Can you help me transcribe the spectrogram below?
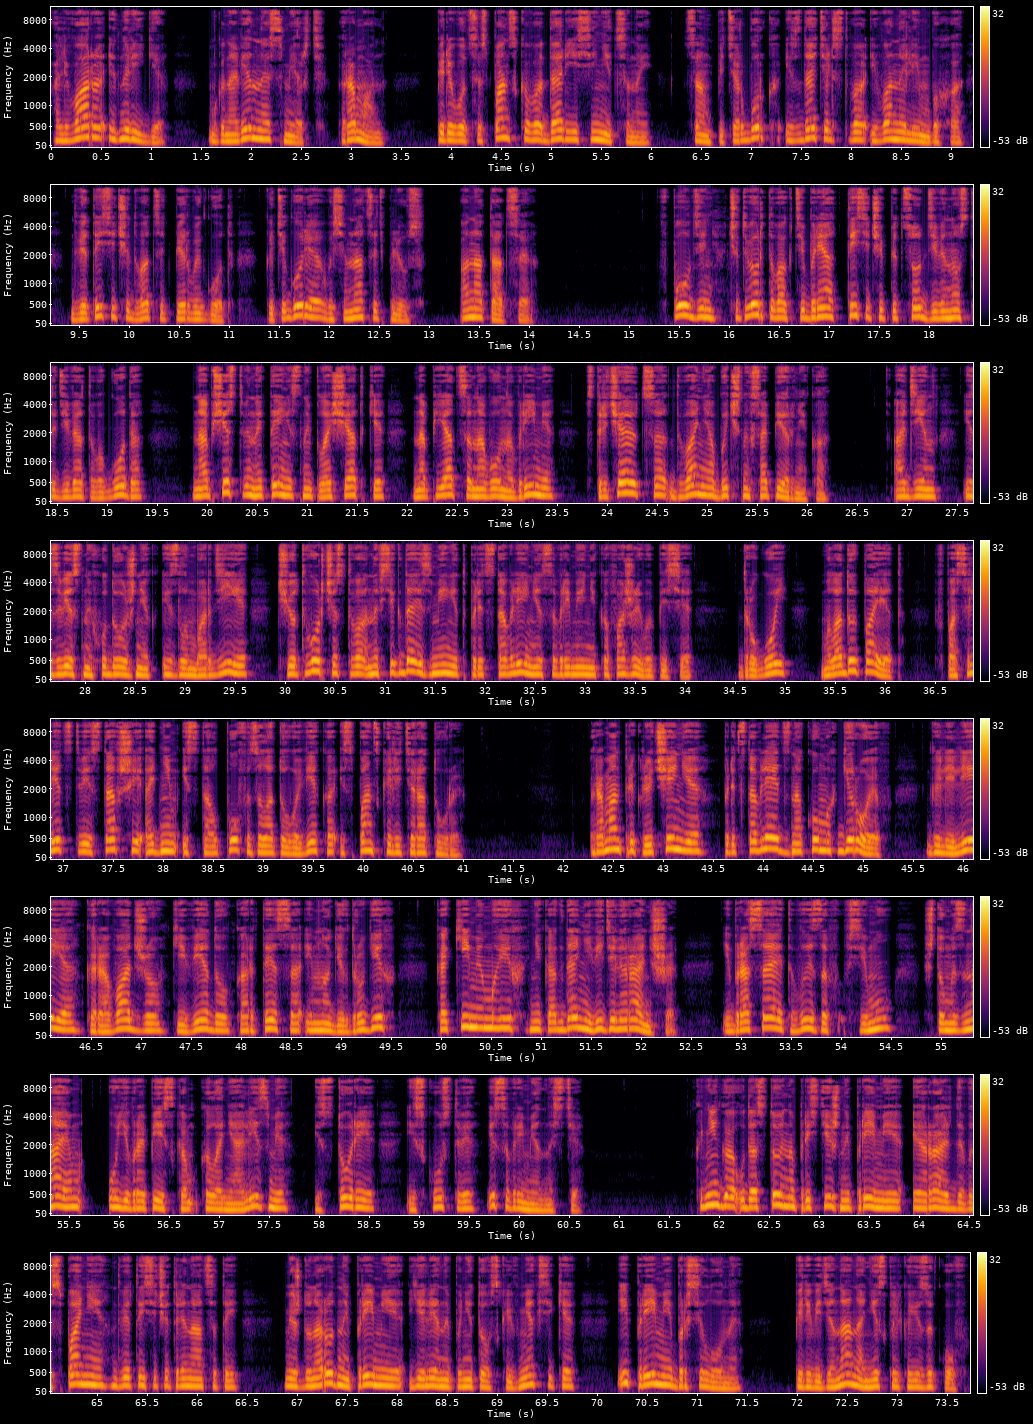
Альвара Энриге. «Мгновенная смерть». Роман. Перевод с испанского Дарьи Синицыной. Санкт-Петербург. Издательство Ивана Лимбаха. 2021 год. Категория 18+. Аннотация. В полдень 4 октября 1599 года на общественной теннисной площадке на Пьяцца Навона в Риме встречаются два необычных соперника. Один – известный художник из Ломбардии, чье творчество навсегда изменит представление современников о живописи. Другой – молодой поэт, впоследствии ставший одним из столпов Золотого века испанской литературы. Роман «Приключения» представляет знакомых героев – Галилея, Караваджо, Киведо, Кортеса и многих других, какими мы их никогда не видели раньше, и бросает вызов всему, что мы знаем о европейском колониализме, истории, искусстве и современности. Книга удостоена престижной премии «Эральде» в Испании 2013, Международной премии Елены Понятовской в Мексике и премии Барселоны – переведена на несколько языков.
